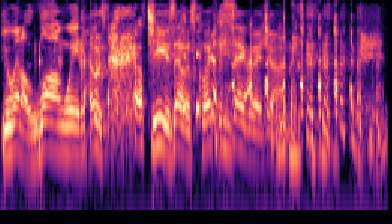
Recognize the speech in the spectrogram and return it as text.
You went a long way to That was, geez, that was quite the segue, John.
